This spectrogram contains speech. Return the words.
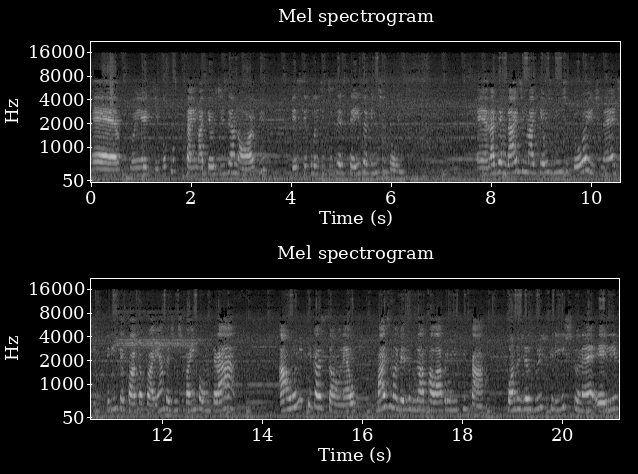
é, foi um equívoco. Está em Mateus 19, versículo de 16 a 22. É, na verdade, em Mateus 22, né, de 34 a 40, a gente vai encontrar a unificação, né? O, mais uma vez eu vou usar a palavra unificar. Quando Jesus Cristo, né, ele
